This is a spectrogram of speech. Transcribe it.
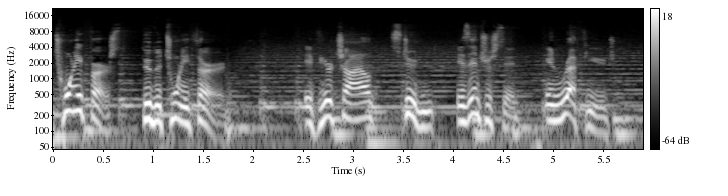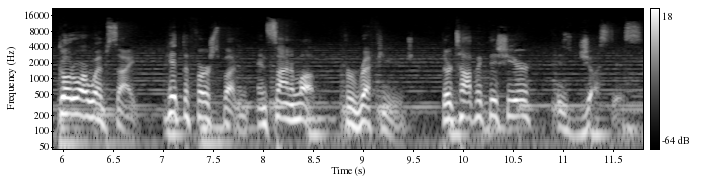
21st through the 23rd. If your child, student, is interested in Refuge, go to our website, hit the first button, and sign them up for Refuge. Their topic this year is justice.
